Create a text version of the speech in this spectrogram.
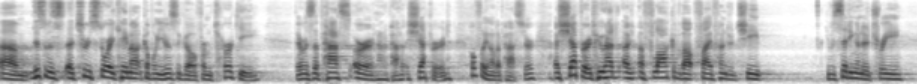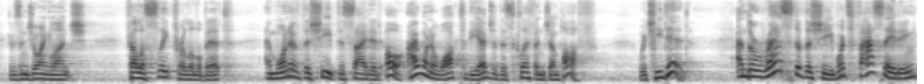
Um, this was a true story, came out a couple years ago from Turkey. There was a pastor, or not a pastor, a shepherd, hopefully not a pastor, a shepherd who had a, a flock of about 500 sheep. He was sitting under a tree, he was enjoying lunch, fell asleep for a little bit, and one of the sheep decided, Oh, I want to walk to the edge of this cliff and jump off, which he did. And the rest of the sheep, what's fascinating,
